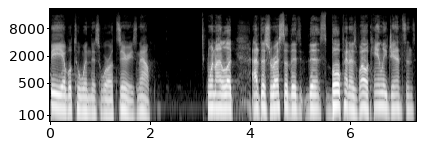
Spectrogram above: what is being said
be able to win this World Series. Now, when I look at this rest of the this bullpen as well. Kenley Jansen's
